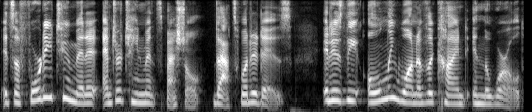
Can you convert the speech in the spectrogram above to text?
It's a 42 minute entertainment special. That's what it is. It is the only one of the kind in the world,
